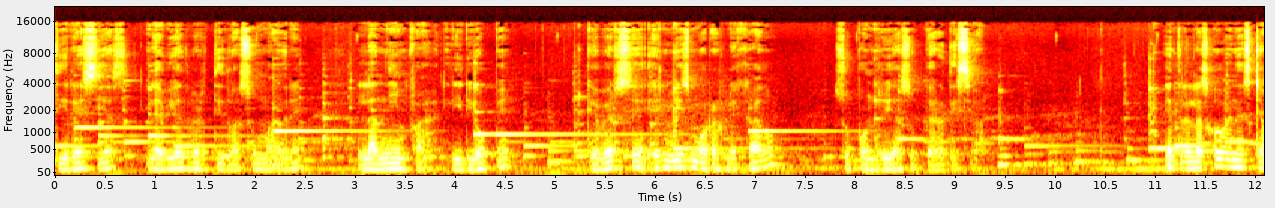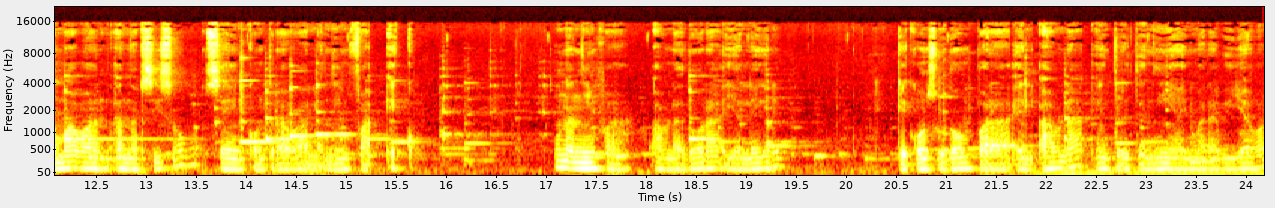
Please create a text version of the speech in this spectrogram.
Tiresias le había advertido a su madre, la ninfa Liriope, que verse él mismo reflejado supondría su perdición. Entre las jóvenes que amaban a Narciso se encontraba la ninfa Eco, una ninfa habladora y alegre que con su don para el habla entretenía y maravillaba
